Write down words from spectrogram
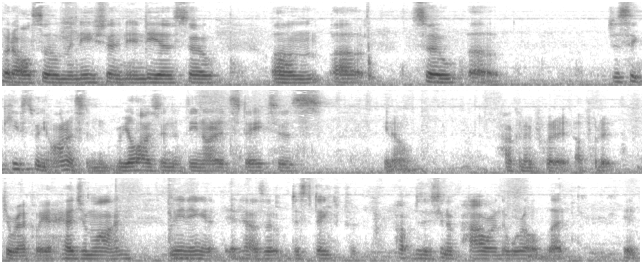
but also Manisha in India. So, um, uh, so uh, just it keeps me honest and realizing that the United States is, you know, how can I put it? I'll put it directly, a hegemon, meaning it, it has a distinct position of power in the world, but it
